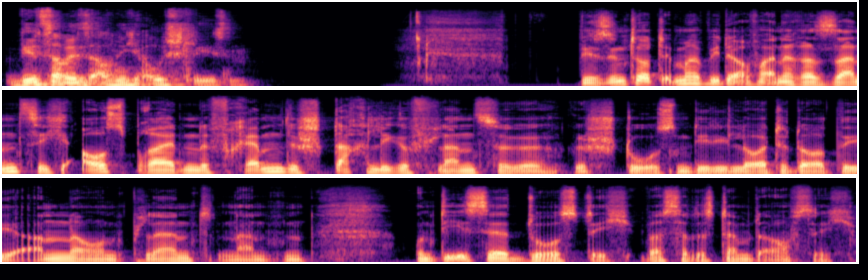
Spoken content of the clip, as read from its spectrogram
will es aber jetzt auch nicht ausschließen. Wir sind dort immer wieder auf eine rasant sich ausbreitende fremde stachelige Pflanze gestoßen, die die Leute dort the unknown plant nannten. Und die ist sehr durstig. Was hat es damit auf sich?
